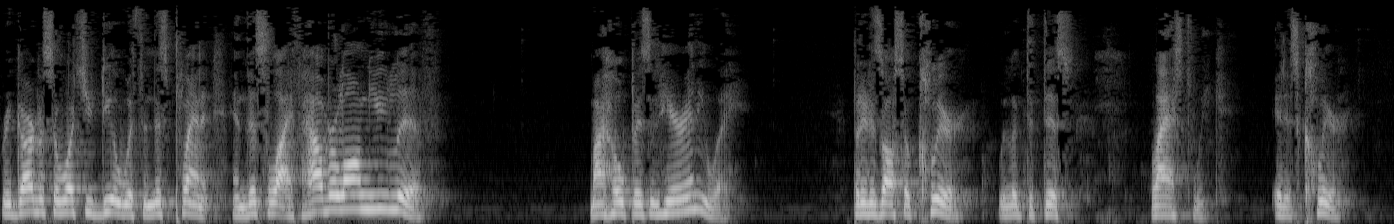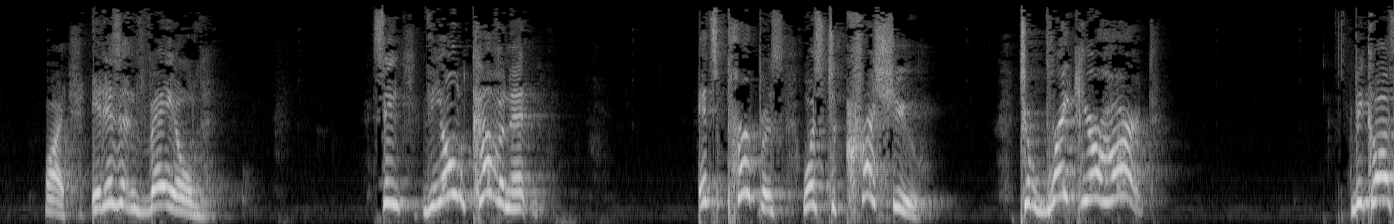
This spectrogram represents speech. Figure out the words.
regardless of what you deal with in this planet and this life, however long you live. My hope isn't here anyway. But it is also clear. We looked at this last week. It is clear. Why? It isn't veiled. See, the old covenant, its purpose was to crush you, to break your heart. Because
